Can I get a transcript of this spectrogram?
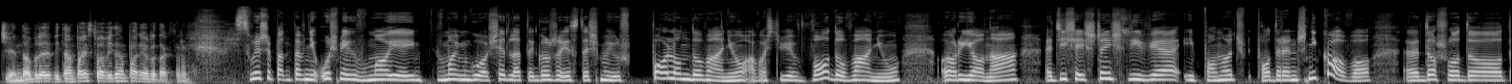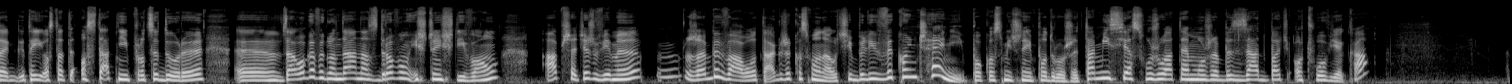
Dzień dobry, witam Państwa, witam Panią redaktor. Słyszy Pan pewnie uśmiech w, mojej, w moim głosie, dlatego że jesteśmy już po lądowaniu, a właściwie wodowaniu Oriona. Dzisiaj szczęśliwie i ponoć podręcznikowo e, doszło do te, tej ostatniej procedury. E, załoga wyglądała na zdrową i szczęśliwą, a przecież wiemy, mm, że bywało tak, że kosmonauci byli wykończeni po kosmicznej podróży. Ta misja służyła temu, żeby zadbać o człowieka?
